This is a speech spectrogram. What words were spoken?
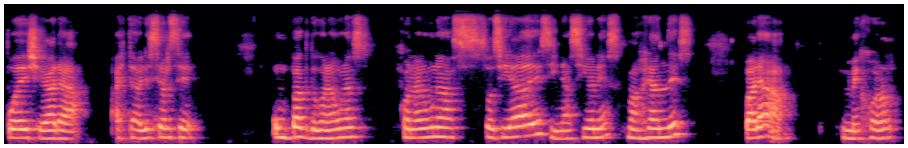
puede llegar a, establecerse un pacto con algunas, con algunas sociedades y naciones más grandes para mejor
